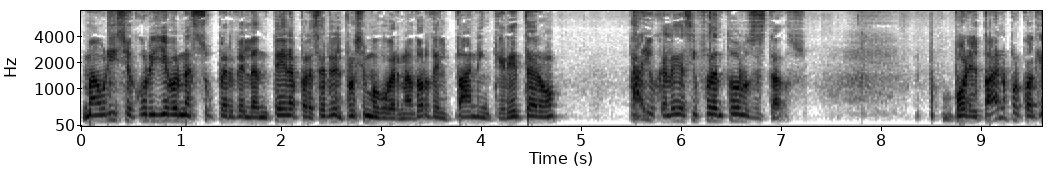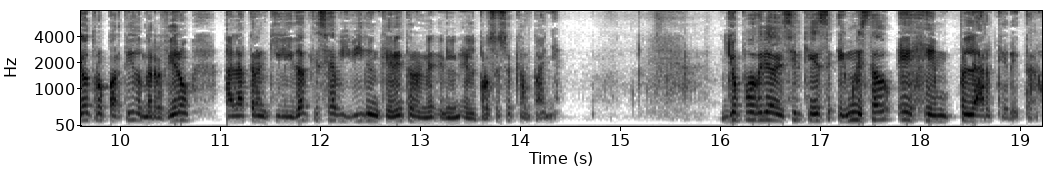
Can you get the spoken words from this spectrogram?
Mauricio Curi lleva una superdelantera para ser el próximo gobernador del PAN en Querétaro. Ay, ojalá y así fueran todos los estados. Por el PAN o por cualquier otro partido. Me refiero a la tranquilidad que se ha vivido en Querétaro en el proceso de campaña yo podría decir que es en un estado ejemplar Querétaro.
